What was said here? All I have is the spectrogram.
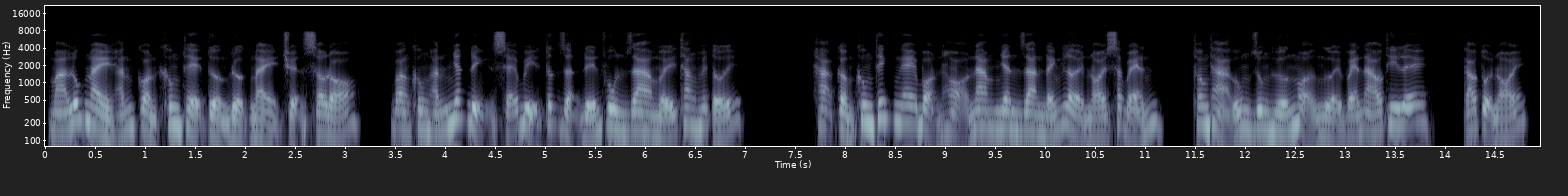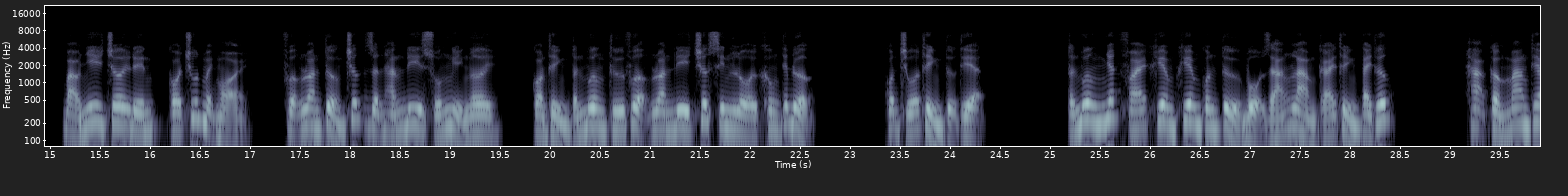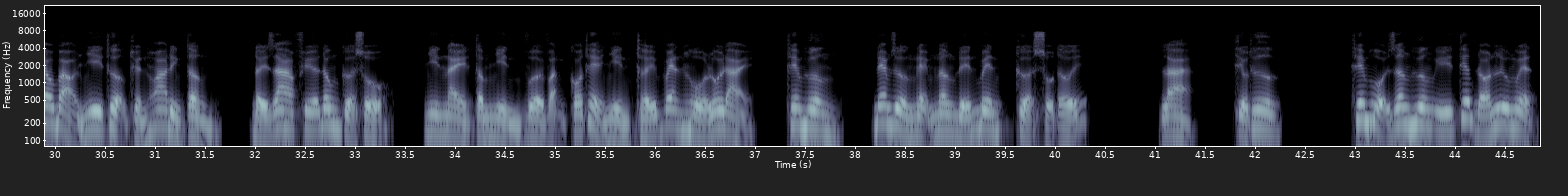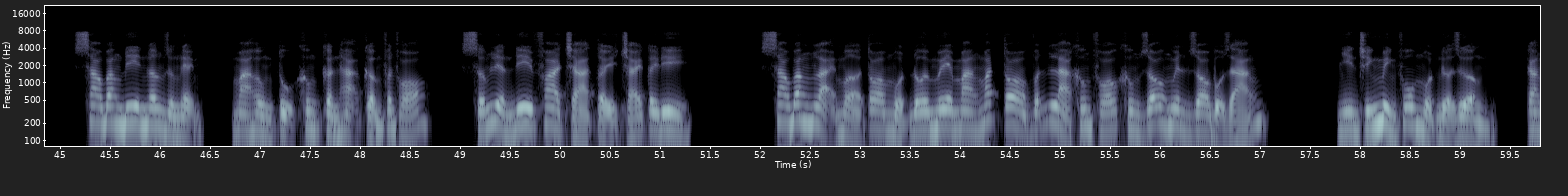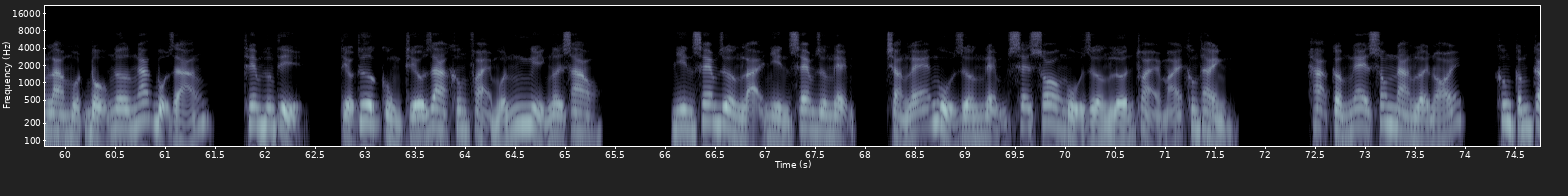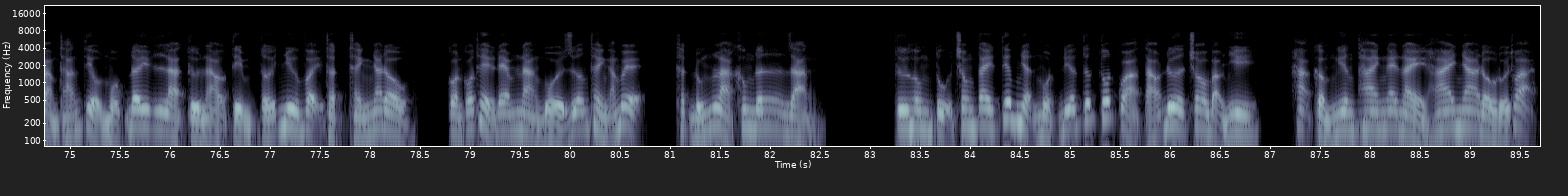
Mà lúc này hắn còn không thể tưởng được này chuyện sau đó, bằng không hắn nhất định sẽ bị tức giận đến phun ra mấy thăng huyết tới. Hạ cẩm không thích nghe bọn họ nam nhân gian đánh lời nói sắc bén, thông thả ung dung hướng mọi người vén áo thi lễ, cáo tội nói, bảo nhi chơi đến có chút mệt mỏi, Phượng Loan tưởng trước dẫn hắn đi xuống nghỉ ngơi, còn thỉnh Tấn Vương thứ Phượng Loan đi trước xin lỗi không tiếp được. Quân chúa thỉnh tự tiện. Tấn Vương nhất phái khiêm khiêm quân tử bộ dáng làm cái thỉnh tay thức. Hạ cầm mang theo bảo nhi thượng thuyền hoa đỉnh tầng, đẩy ra phía đông cửa sổ, nhìn này tầm nhìn vừa vặn có thể nhìn thấy ven hồ lôi đài, thêm hương, đem giường nệm nâng đến bên cửa sổ tới. Là, tiểu thư, thêm hội dân hương ý tiếp đón Lưu Nguyệt, sao băng đi nâng giường nệm, mà hồng tụ không cần hạ cẩm phân phó, sớm liền đi pha trà tẩy trái cây đi. Sao băng lại mở to một đôi mê mang mắt to vẫn là không phó không rõ nguyên do bộ dáng. Nhìn chính mình phô một nửa giường, càng là một bộ ngơ ngác bộ dáng, thêm hương tỷ, tiểu thư cùng thiếu ra không phải muốn nghỉ ngơi sao. Nhìn xem giường lại nhìn xem giường nệm, chẳng lẽ ngủ giường nệm sẽ so ngủ giường lớn thoải mái không thành. Hạ cầm nghe xong nàng lời nói, không cấm cảm thán tiểu mục đây là từ nào tìm tới như vậy thật thành nha đầu, còn có thể đem nàng bồi dưỡng thành ám vệ, thật đúng là không đơn giản. Từ hồng tụ trong tay tiếp nhận một đĩa tức tốt quả táo đưa cho Bảo Nhi, hạ cẩm nghiêng thai nghe này hai nha đầu đối thoại.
